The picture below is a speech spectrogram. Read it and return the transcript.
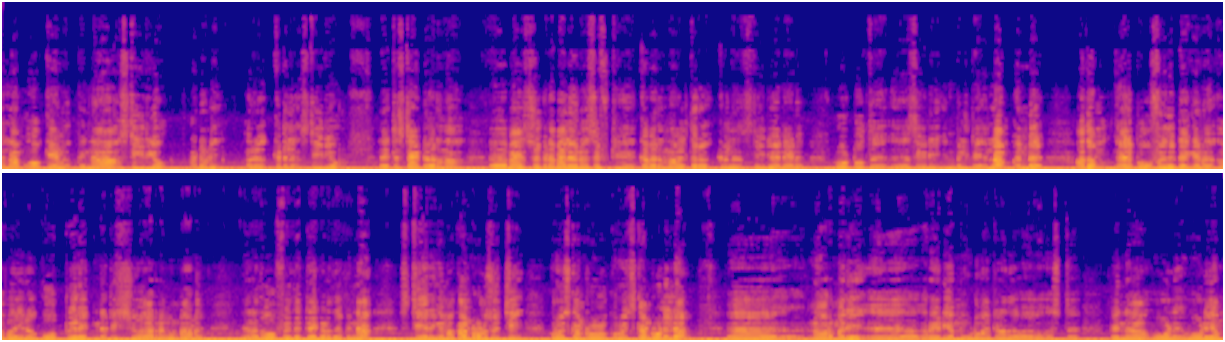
എല്ലാം ഓക്കെയാണ് പിന്നെ സ്റ്റീരിയോ അടിപൊളി ഒരു കിടിലൻ സ്റ്റീരിയോ ലേറ്റസ്റ്റ് ആയിട്ട് വരുന്ന മാരിസുക്കിയുടെ ബലോനോ സ്വിഫ്റ്റി ഒക്കെ വരുന്ന പോലത്തെ ഒരു കിടിലൻ സ്റ്റീരിയോ തന്നെയാണ്. ബ്ലൂടൂത്ത് സി ഡി ഇൻബിൽറ്റ് എല്ലാം ഉണ്ട്. അതും ഞാനിപ്പോൾ ഓഫ് ചെയ്തിട്ടേക്കാണ്. അപ്പോൾ ഈ ഒരു കോപ്പി റേറ്റിന്റെ ഒരു ഇഷ്യൂ കാരണം കൊണ്ടാണ് ഞാനത് ഓഫ് ചെയ്തിട്ടേക്കുന്നത് പിന്നെ steering control switch cruise control cruise control ഇല്ല. നോർമലി റേഡിയോ മൂഡ് മാറ്റുന്നത് പിന്നെ പിന്നെ വോളിയം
